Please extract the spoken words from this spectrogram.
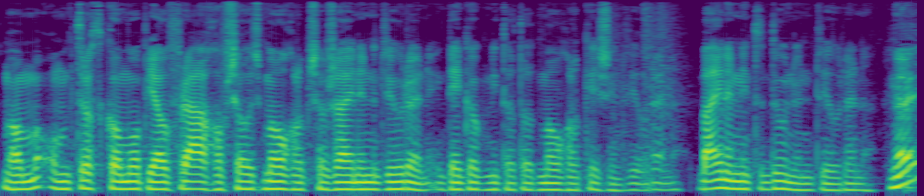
Maar om, om terug te komen op jouw vraag of zoiets mogelijk zou zijn in het wielrennen. Ik denk ook niet dat dat mogelijk is in het wielrennen. Bijna niet te doen in het wielrennen. Nee?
